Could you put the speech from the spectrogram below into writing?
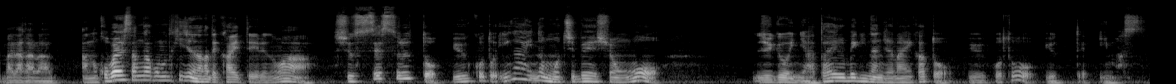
まあだから、あの小林さんがこの記事の中で書いているのは、出世するということ以外のモチベーションを従業員に与えるべきなんじゃないかということを言っています。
